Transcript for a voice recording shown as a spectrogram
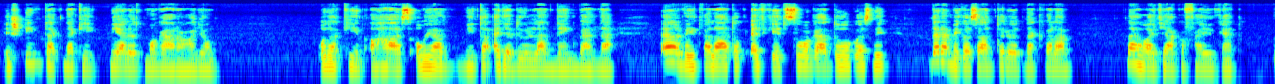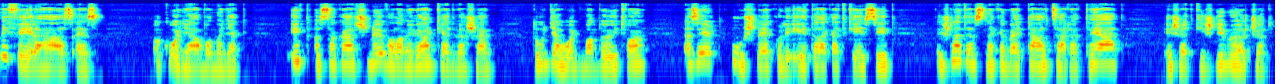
és intek neki, mielőtt magára hagyom. Odakin a ház olyan, mint a egyedül lennénk benne. Elvétve látok egy-két szolgát dolgozni, de nem igazán törődnek velem. Lehajtják a fejüket. Miféle ház ez? A konyhába megyek. Itt a szakácsnő valamivel kedvesebb. Tudja, hogy ma bőjt van, ezért hús nélküli ételeket készít, és letesz nekem egy tálcára teát, és egy kis gyümölcsöt,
